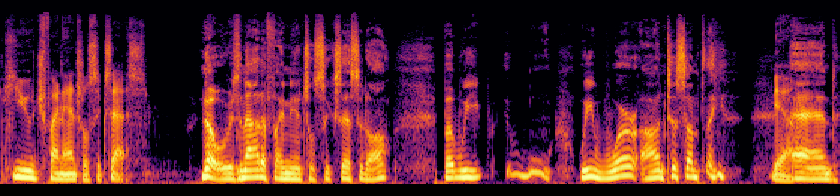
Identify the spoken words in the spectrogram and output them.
huge financial success. No, it was not a financial success at all, but we we were onto something. Yeah, and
